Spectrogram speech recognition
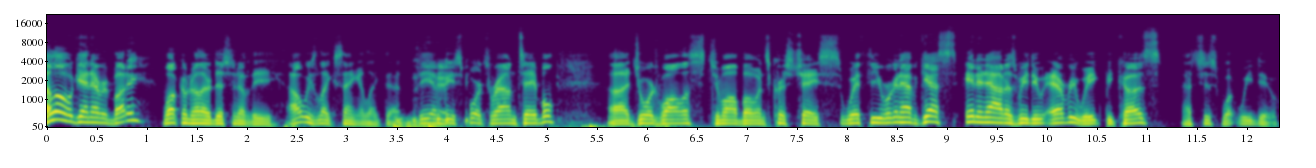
Hello again, everybody. Welcome to another edition of the. I always like saying it like that. DMV Sports Roundtable. Uh, George Wallace, Jamal Bowens, Chris Chase with you. We're going to have guests in and out as we do every week because that's just what we do.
